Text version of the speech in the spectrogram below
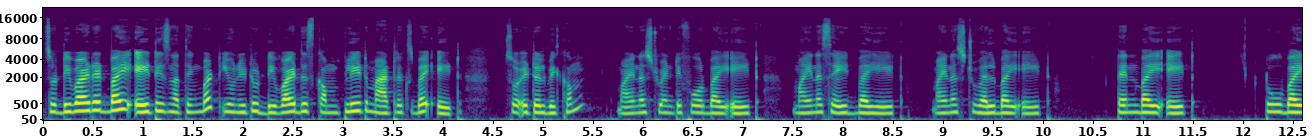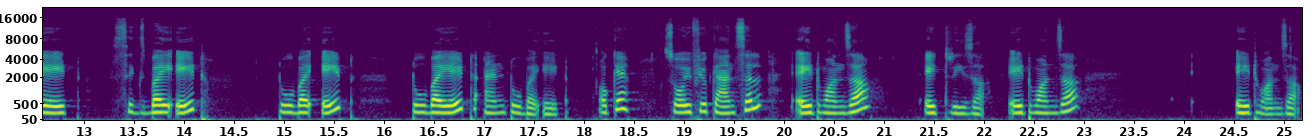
So divided by 8 is nothing but you need to divide this complete matrix by 8 so it will become minus 24 by 8 minus 8 by 8 minus 12 by 8 10 by 8 2 by 8 6 by 8 2 by 8 2 by 8 and 2 by 8 okay? So if you cancel 8 ones are 8 threes are 8 ones are 8 ones are.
